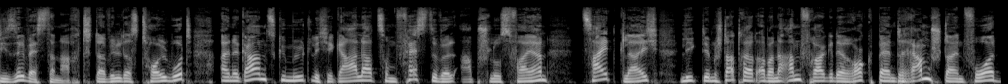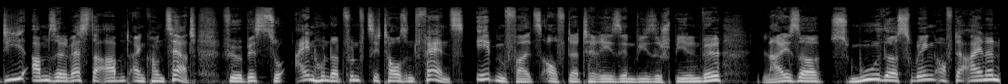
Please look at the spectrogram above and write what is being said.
die Silvesternacht. Da will das Tollwood eine ganz gemütliche Gala zum Festivalabschluss feiern. Zeitgleich liegt dem Stadtrat aber eine Anfrage der Rockband Rammstein vor, die am Silvesterabend ein Konzert für bis zu 150.000 Fans ebenfalls auf der Theresienwiese spielen will leiser, smoother Swing auf der einen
